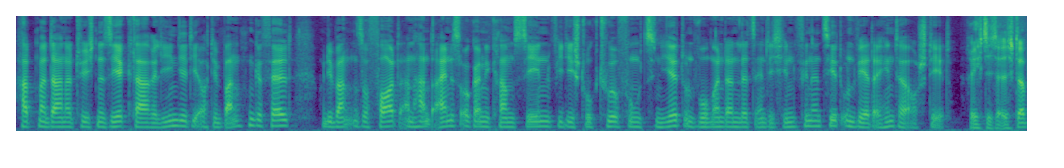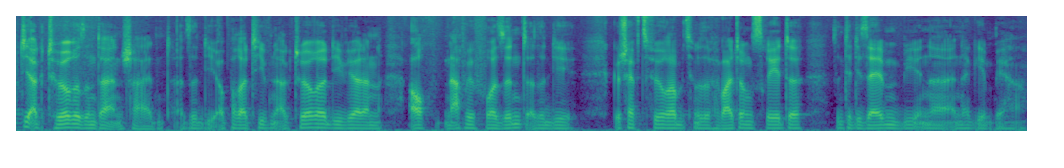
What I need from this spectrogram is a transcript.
hat man da natürlich eine sehr klare Linie, die auch den Banken gefällt und die Banken sofort anhand eines Organigramms sehen, wie die Struktur funktioniert und wo man dann letztendlich hinfinanziert und wer dahinter auch steht. Richtig, also ich glaube, die Akteure sind da entscheidend. Also die operativen Akteure, die wir dann auch nach wie vor sind, also die Geschäftsführer bzw. Verwaltungsräte sind ja dieselben wie in einer, in einer GmbH.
